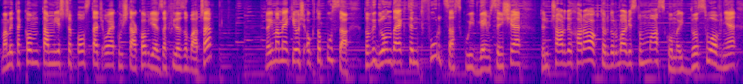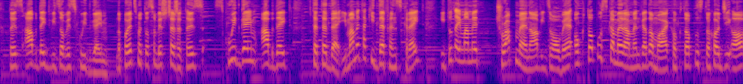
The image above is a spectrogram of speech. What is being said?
mamy taką tam jeszcze postać o jakąś taką, nie wiem, za chwilę zobaczę. No i mamy jakiegoś oktopusa. To wygląda jak ten twórca Squid Game, w sensie ten czarny charakter, normalnie z tą maską. I dosłownie to jest update widzowie Squid Game. No powiedzmy to sobie szczerze, to jest Squid Game update w TTD. I mamy taki defense crate i tutaj mamy Trapmana widzowie, Octopus Cameraman, wiadomo, jak Octopus to chodzi o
